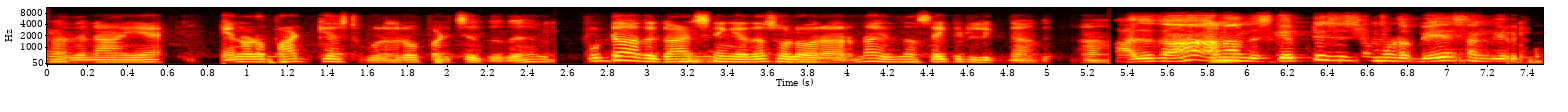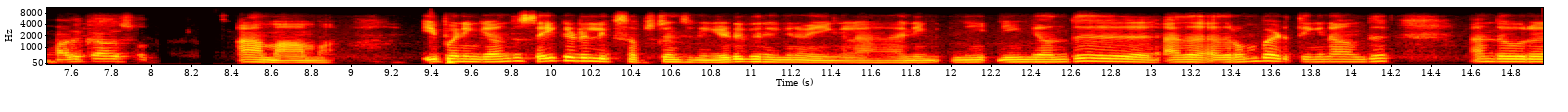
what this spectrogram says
அது நான் என் என்னோட பாட்காஸ்ட் ஒரு தடவை படிச்சது அது ஃபுட் ஆஃப் த காட்ஸ் நீங்க எதை சொல்ல வராருன்னா இதுதான் சைக்கடலிக் தான் அது. அதுதான் ஆனா அந்த ஸ்கெப்டிசிசமோட பேஸ் அங்க இருக்கும் அதுக்காக சொல்றேன். ஆமா ஆமா. இப்போ நீங்க வந்து சைக்கடலிக் சப்ஸ்டன்ஸ் நீங்க எடுக்கிறீங்கன்னு வைங்களேன் நீங்க நீ- நீங்க வந்து அதை அது ரொம்ப எடுத்தீங்கன்னா வந்து அந்த ஒரு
